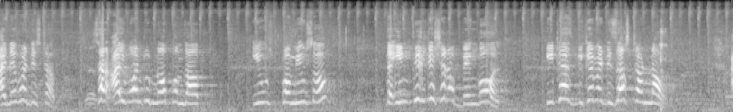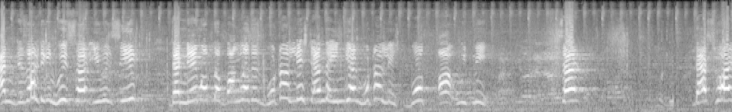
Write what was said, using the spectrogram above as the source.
I never disturb sir I want to know from the you from you sir the infiltration of Bengal it has became a disaster now and resulting in which sir you will see the name of the Bangladesh voter list and the Indian voter list both are with me sir that's why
